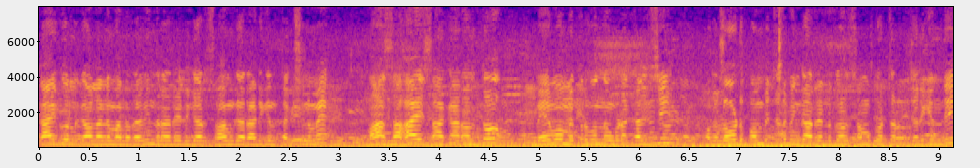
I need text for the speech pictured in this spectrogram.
కాయగూరలు కావాలని మన రవీంద్రారెడ్డి గారు స్వామి గారు అడిగిన తక్షణమే మా సహాయ సహకారాలతో మేము మిత్రబృందం కూడా కలిసి ఒక లోటు పంపించడం ఇంకా రెండు రోజులు సమకూర్చడం జరిగింది.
